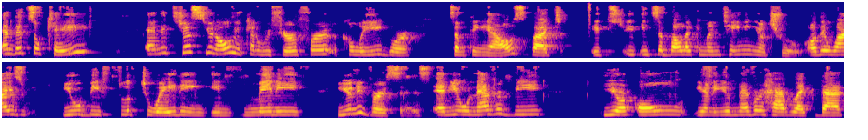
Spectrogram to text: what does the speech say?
and that's okay. And it's just you know you can refer for a colleague or something else but it's it's about like maintaining your truth. Otherwise you will be fluctuating in many universes and you will never be your own you know you never have like that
